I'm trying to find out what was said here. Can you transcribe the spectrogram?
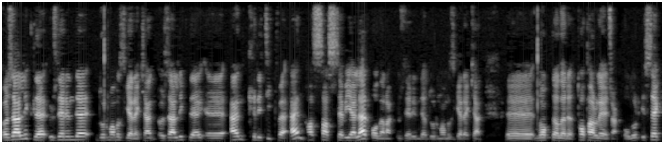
özellikle üzerinde durmamız gereken, özellikle e, en kritik ve en hassas seviyeler olarak üzerinde durmamız gereken e, noktaları toparlayacak olur isek,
